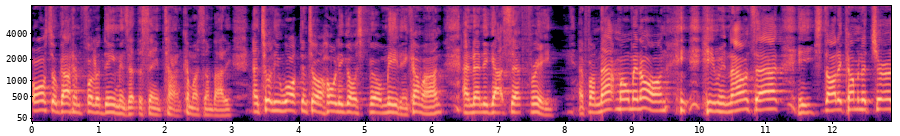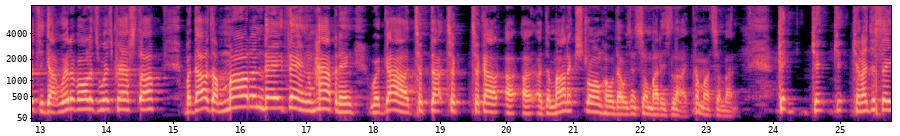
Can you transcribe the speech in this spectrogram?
also got him full of demons at the same time. Come on, somebody. Until he walked into a Holy Ghost filled meeting. Come on. And then he got set free. And from that moment on, he, he renounced that. He started coming to church. He got rid of all his witchcraft stuff. But that was a modern day thing happening where God took that, took, took out a, a, a demonic stronghold that was in somebody's life. Come on, somebody. Can, can, can, can I just say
